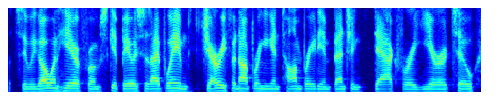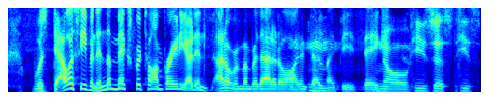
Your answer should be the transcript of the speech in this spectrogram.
Let's see, we got one here from Skip Bailey. Said I blamed Jerry for not bringing in Tom Brady and benching Dak for a year or two. Was Dallas even in the mix for Tom Brady? I didn't. I don't remember that at all. I think that might be mm, fake. No, he's just he's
